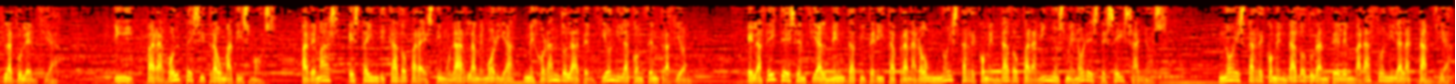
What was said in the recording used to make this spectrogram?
flatulencia y, para golpes y traumatismos. Además, está indicado para estimular la memoria, mejorando la atención y la concentración. El aceite esencial menta piperita pranarom no está recomendado para niños menores de 6 años. No está recomendado durante el embarazo ni la lactancia.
